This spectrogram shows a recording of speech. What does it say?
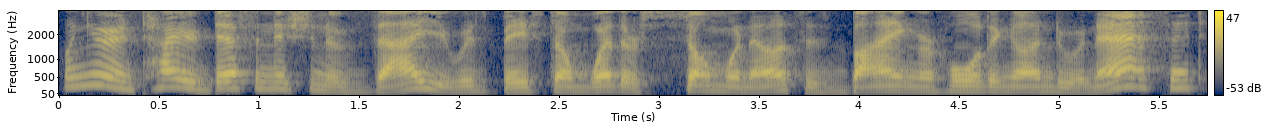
when your entire definition of value is based on whether someone else is buying or holding onto an asset,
